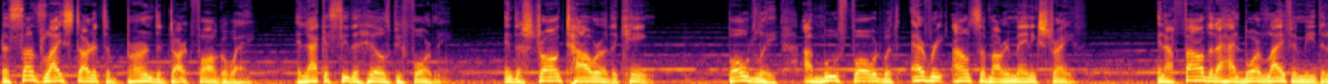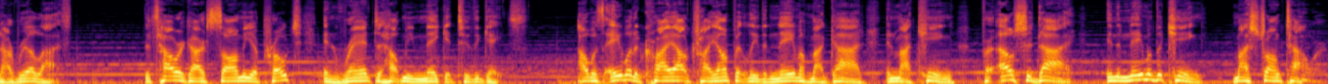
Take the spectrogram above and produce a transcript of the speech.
The sun's light started to burn the dark fog away, and I could see the hills before me, and the strong tower of the king. Boldly, I moved forward with every ounce of my remaining strength, and I found that I had more life in me than I realized. The tower guard saw me approach and ran to help me make it to the gates. I was able to cry out triumphantly the name of my God and my King, for El Shaddai, in the name of the King, my strong tower.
